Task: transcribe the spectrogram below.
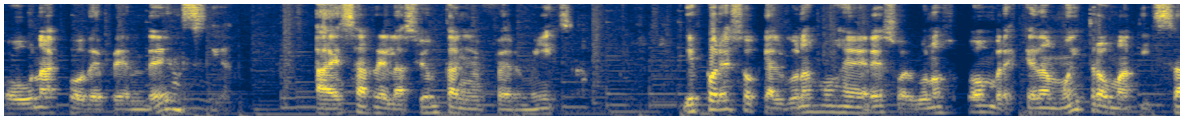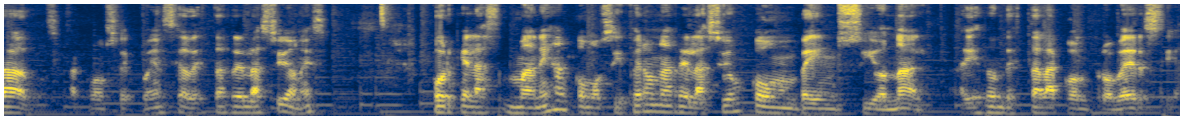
o una codependencia a esa relación tan enfermiza. Y es por eso que algunas mujeres o algunos hombres quedan muy traumatizados a consecuencia de estas relaciones porque las manejan como si fuera una relación convencional. Ahí es donde está la controversia.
